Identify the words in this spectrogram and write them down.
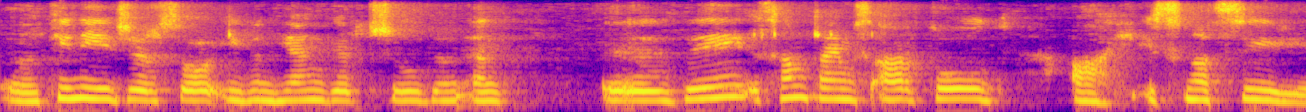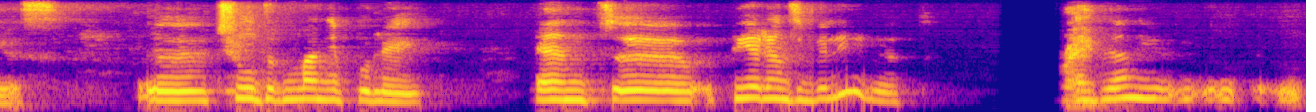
uh, teenagers or even younger children, and uh, they sometimes are told, "Ah, it's not serious." Uh, children manipulate, and uh, parents believe it. Right. And then, you,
